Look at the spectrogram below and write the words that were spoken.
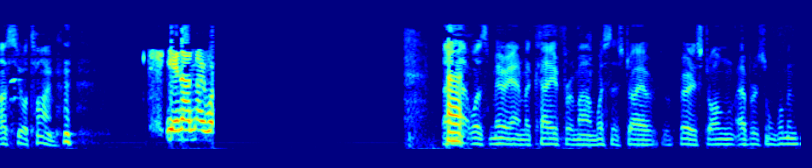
us your time. Yeah, no, no, wor- Uh, that was Marianne McKay from um, Western Australia, a very strong Aboriginal woman.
